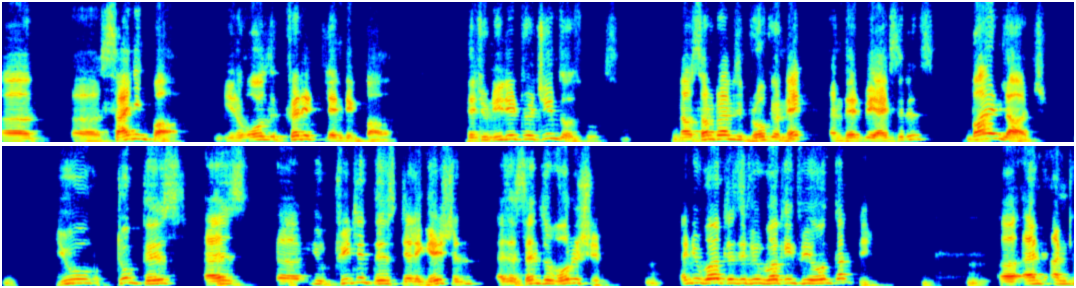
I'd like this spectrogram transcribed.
uh, uh, signing power. You know, all the credit lending power that you needed to achieve those goals. Now, sometimes you broke your neck, and there'd be accidents. By and large, you took this as uh, you treated this delegation as a sense of ownership, mm. and you worked as if you're working for your own company. Uh, and and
